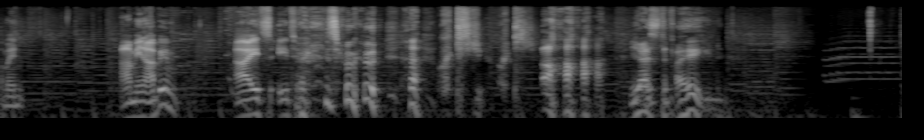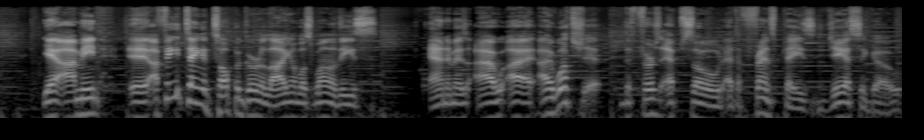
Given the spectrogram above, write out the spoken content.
I mean, I mean, I've been. Uh, it's it's so good. yes, the pain. Yeah, I mean, uh, I think Tengen Toppa Gurren Lagann was one of these animes. I, I, I watched the first episode at a friend's place years ago.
